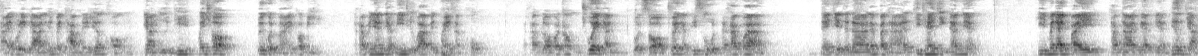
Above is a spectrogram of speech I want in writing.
ขายบริการหรือไปทำในเรื่องของอย่างอื่นที่ไม่ชอบด้วยกฎหมายก็มีนะครับเพราะฉะนั้นอย่างนี้ถือว่าเป็นภัยสังคมนะครับ เราก็ต้องช่วยกันตรวจสอบช่วยกันพิสูจน์นะครับว่า ในเจตนาและปัญหาที่แท้จริงนั้นเนี่ยที่ไม่ได้ไปทำงานกันเนี่ยเนื่องจาก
